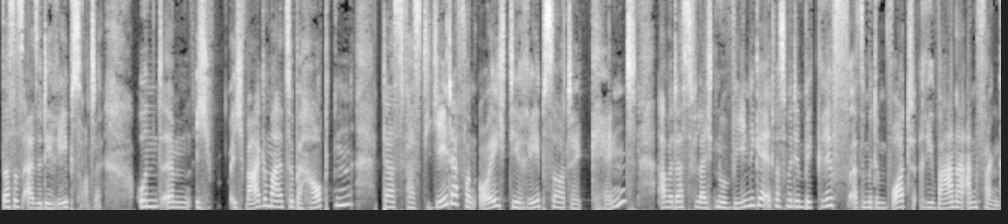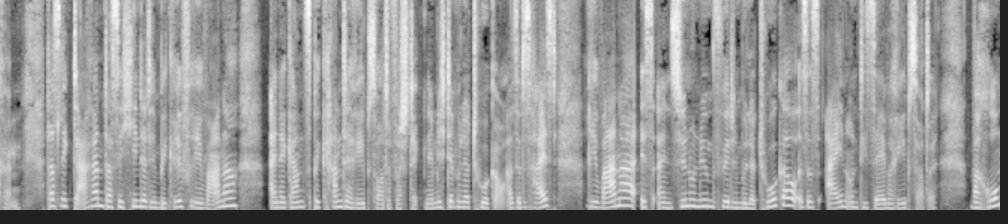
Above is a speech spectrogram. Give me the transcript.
Das ist also die Rebsorte. Und ähm, ich ich wage mal zu behaupten, dass fast jeder von euch die Rebsorte kennt, aber dass vielleicht nur wenige etwas mit dem Begriff, also mit dem Wort Rivana anfangen können. Das liegt daran, dass sich hinter dem Begriff Rivana eine ganz bekannte Rebsorte versteckt, nämlich der Müller-Thurgau. Also das heißt, Rivana ist ein Synonym für den Müller-Thurgau. Es ist ein und dieselbe Rebsorte. Warum,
